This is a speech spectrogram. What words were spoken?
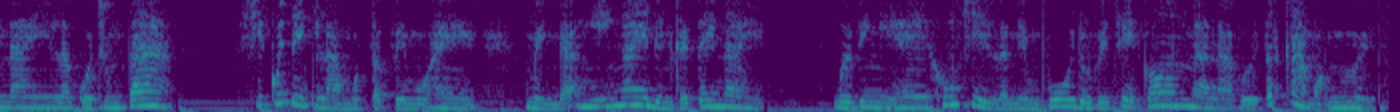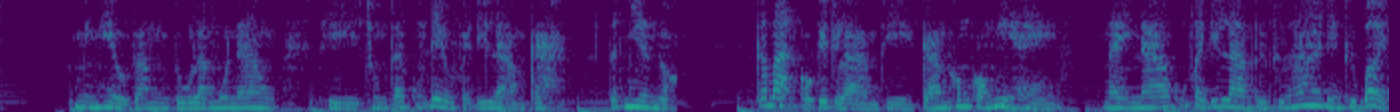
Này là của chúng ta. Khi quyết định làm một tập về mùa hè, mình đã nghĩ ngay đến cái tên này. Bởi vì nghỉ hè không chỉ là niềm vui đối với trẻ con mà là với tất cả mọi người. Mình hiểu rằng dù là mùa nào thì chúng ta cũng đều phải đi làm cả, tất nhiên rồi. Các bạn có việc làm thì càng không có nghỉ hè, ngày nào cũng phải đi làm từ thứ hai đến thứ bảy,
